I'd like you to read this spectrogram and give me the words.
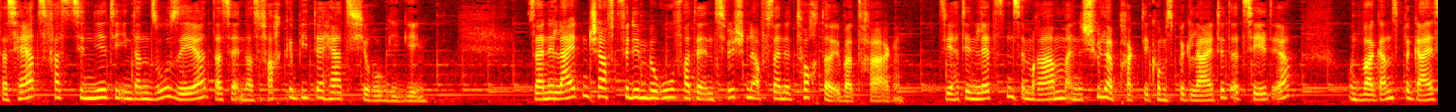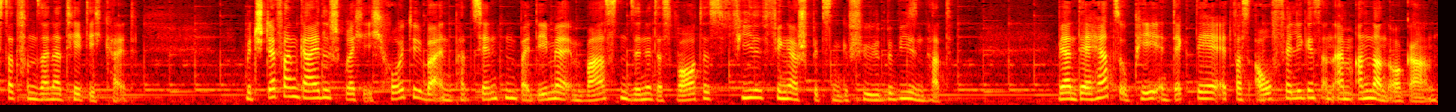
Das Herz faszinierte ihn dann so sehr, dass er in das Fachgebiet der Herzchirurgie ging. Seine Leidenschaft für den Beruf hat er inzwischen auf seine Tochter übertragen. Sie hat ihn letztens im Rahmen eines Schülerpraktikums begleitet, erzählt er, und war ganz begeistert von seiner Tätigkeit. Mit Stefan Geidel spreche ich heute über einen Patienten, bei dem er im wahrsten Sinne des Wortes viel Fingerspitzengefühl bewiesen hat. Während der Herz-OP entdeckte er etwas Auffälliges an einem anderen Organ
